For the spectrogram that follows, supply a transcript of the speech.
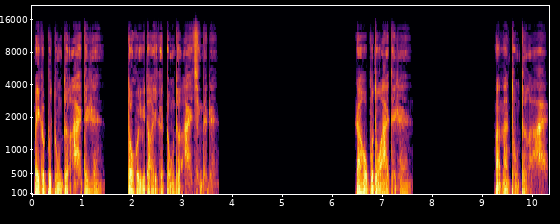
每个不懂得爱的人，都会遇到一个懂得爱情的人，然后不懂爱的人，慢慢懂得了爱，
